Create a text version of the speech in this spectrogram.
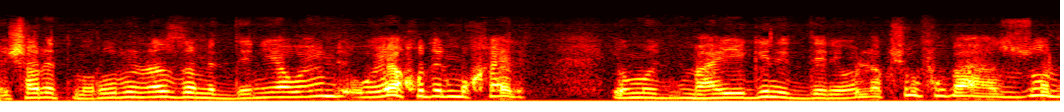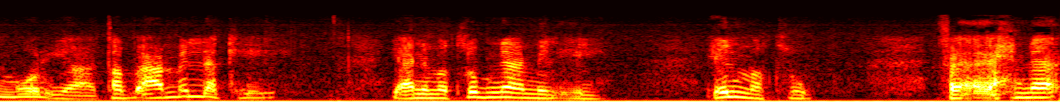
إشارة مرور وينظم الدنيا وياخد المخالف. يقوم مهيجين الدنيا يقول لك شوفوا بقى الظلم يعني طب أعمل لك إيه؟ يعني مطلوب نعمل إيه؟ إيه المطلوب؟ فإحنا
